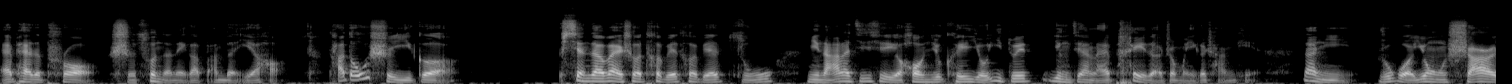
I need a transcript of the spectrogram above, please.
iPad Pro 十寸的那个版本也好，它都是一个现在外设特别特别足，你拿了机器以后，你就可以有一堆硬件来配的这么一个产品。那你如果用十二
